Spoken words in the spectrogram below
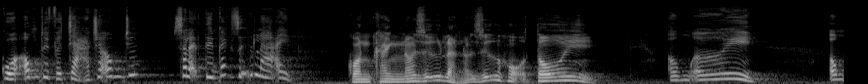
Của ông thì phải trả cho ông chứ, sao lại tìm cách giữ lại? Còn Khanh nó giữ là nó giữ hộ tôi. Ông ơi, ông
